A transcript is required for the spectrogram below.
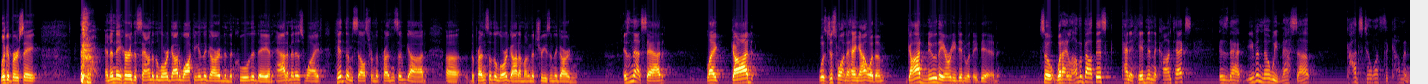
Look at verse 8. and then they heard the sound of the Lord God walking in the garden in the cool of the day, and Adam and his wife hid themselves from the presence of God, uh, the presence of the Lord God among the trees in the garden. Isn't that sad? Like God was just wanting to hang out with them. God knew they already did what they did. So, what I love about this, kind of hidden in the context, is that even though we mess up, God still wants to come and,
